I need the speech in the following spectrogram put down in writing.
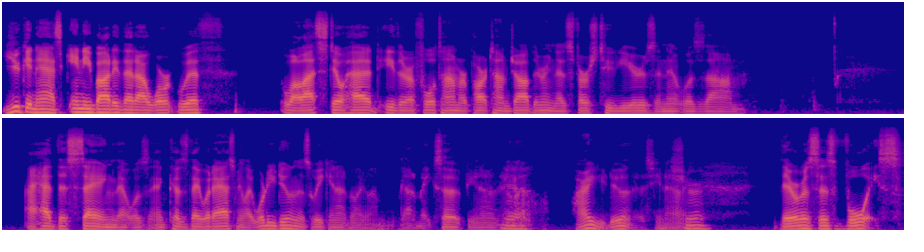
you can ask anybody that i work with while I still had either a full time or part time job during those first two years, and it was um, I had this saying that was because they would ask me like, "What are you doing this weekend?" I'd be like, "I'm gotta make soap," you know. And they're Yeah. like, Why are you doing this? You know. Sure. There was this voice,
